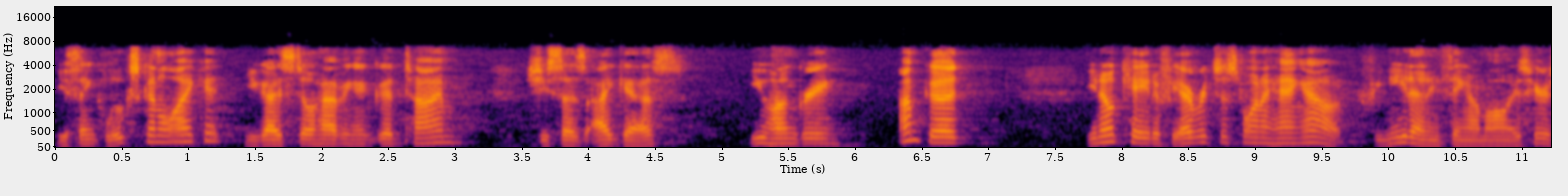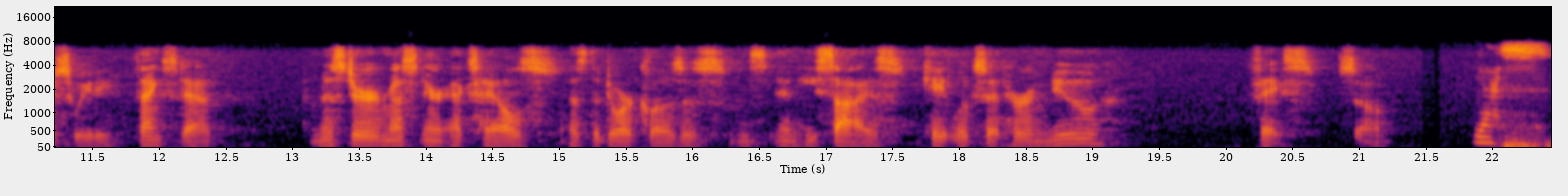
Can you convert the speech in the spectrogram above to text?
You think Luke's going to like it? You guys still having a good time? She says, I guess. You hungry? I'm good. You know, Kate, if you ever just want to hang out, if you need anything, I'm always here, sweetie. Thanks, Dad. Mr. Messner exhales as the door closes, and- he sighs. Kate looks at her new face. So, Yes.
